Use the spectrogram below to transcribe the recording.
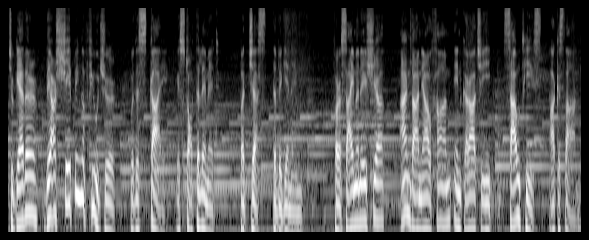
Together, they are shaping a future where the sky is not the limit, but just the beginning. For Assignment Asia, I'm Daniel Khan in Karachi, Southeast Pakistan.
